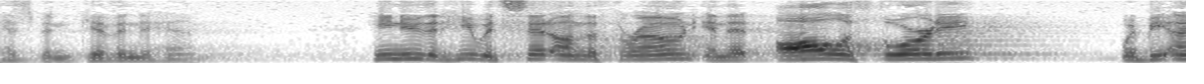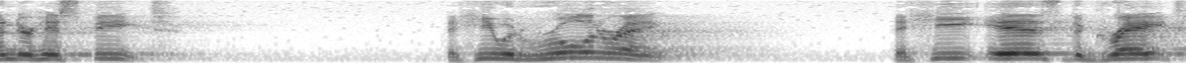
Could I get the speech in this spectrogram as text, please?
has been given to him. He knew that he would sit on the throne and that all authority would be under his feet, that he would rule and reign, that he is the great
